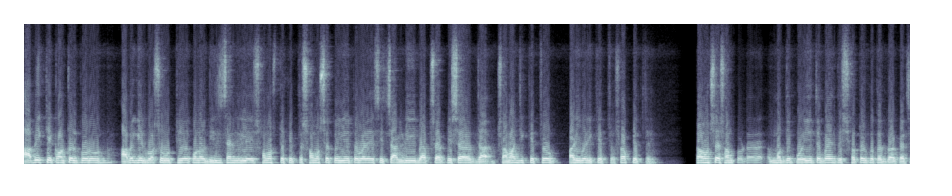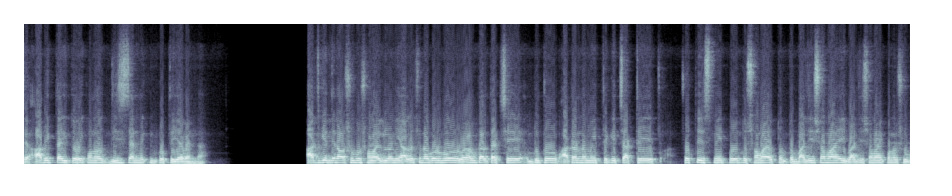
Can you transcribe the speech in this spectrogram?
আবেগকে কন্ট্রোল করুন, আবেগের বশবর্তী হয়ে কোনো ডিসিশন নিলে সমস্ত ক্ষেত্রে সমস্যা তৈরি হতে পারে। সে চাকরি, ব্যবসা, পেশা সামাজিক ক্ষেত্র, পারিবারিক ক্ষেত্র, সব ক্ষেত্রে। সমস্যা সংকটের মধ্যে পড়ে যেতে পারেন তো সতর্কতার দরকার আছে। আবেগতাড়িত হয়ে কোনো ডিসিশন মেকিং করতে যাবেন না। আজকের দিন অশুভ সময়গুলো নিয়ে আলোচনা করব। রাহুকাল থাকছে দুটো আটান্ন মিনিট থেকে চারটে ছত্রিশ মিনিট পর্যন্ত সময়, অত্যন্ত বাজি সময়। এই বাজি সময় কোনো শুভ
